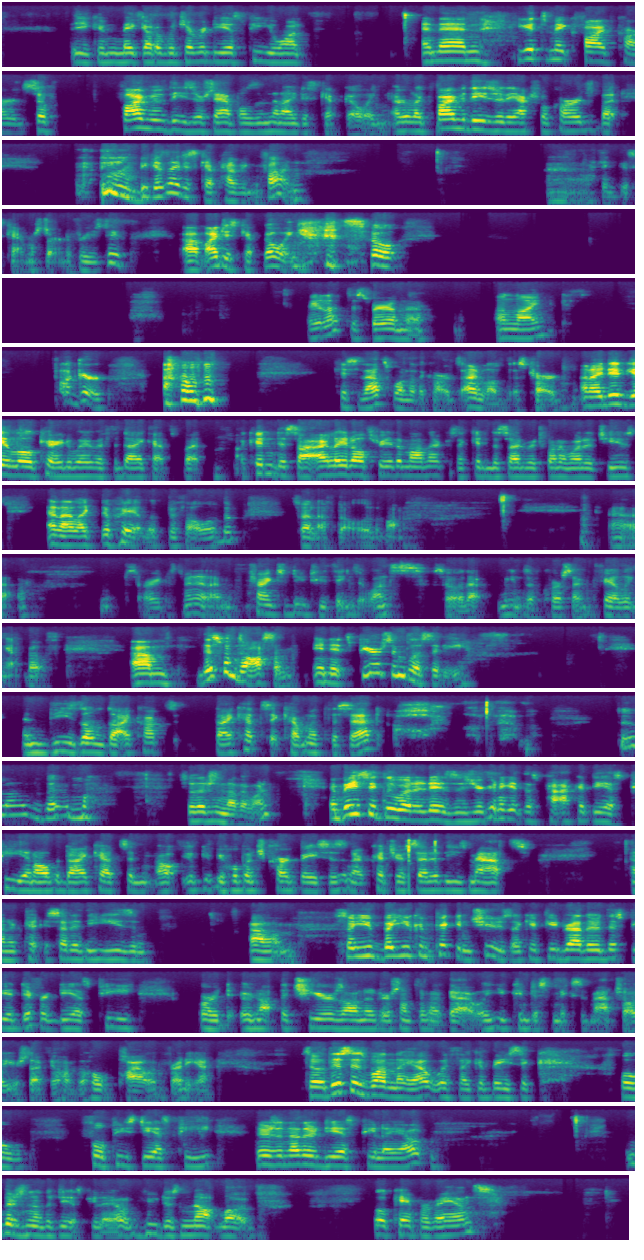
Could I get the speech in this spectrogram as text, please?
that you can make out of whichever DSP you want. And then you get to make five cards. So five of these are samples and then I just kept going or like five of these are the actual cards, but because I just kept having fun. Uh, I think this camera's starting to freeze too. Um, I just kept going. so are you allowed to swear on the online? Bugger. Um, okay, so that's one of the cards. I love this card. And I did get a little carried away with the die cuts, but I couldn't decide. I laid all three of them on there because I couldn't decide which one I wanted to use. And I liked the way it looked with all of them. So I left all of them on. Uh, sorry, just a minute. I'm trying to do two things at once. So that means, of course, I'm failing at both. Um, this one's awesome in its pure simplicity. And these little die cuts, that come with the set. Oh, I love them. Love them. So there's another one. And basically what it is, is you're going to get this pack of DSP and all the die cuts and I'll, it'll give you a whole bunch of card bases and I've cut you a set of these mats and I've cut you a set of these and um, so you, but you can pick and choose. Like if you'd rather this be a different DSP or, or not the cheers on it or something like that, well, you can just mix and match all your stuff. You'll have the whole pile in front of you. So this is one layout with like a basic full, full piece DSP. There's another DSP layout. There's another DSP layout. Who does not love little camper vans?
